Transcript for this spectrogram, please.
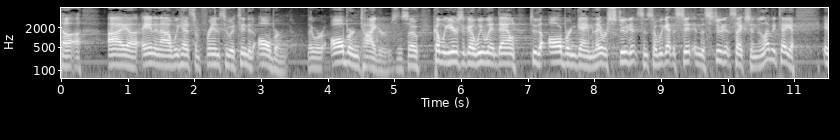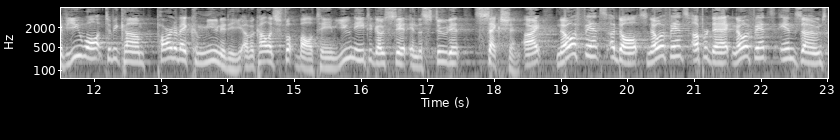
uh, I, uh, Ann and I, we had some friends who attended Auburn. They were Auburn Tigers. And so a couple years ago, we went down to the Auburn game, and they were students, and so we got to sit in the student section. And let me tell you, if you want to become part of a community of a college football team, you need to go sit in the student section. All right? No offense, adults. No offense, upper deck. No offense, end zones.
